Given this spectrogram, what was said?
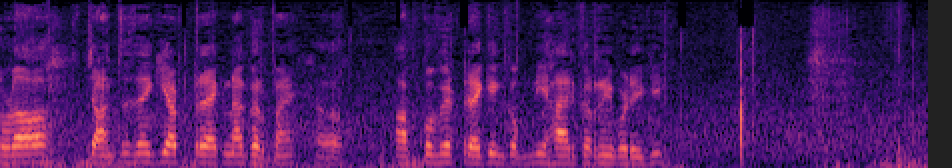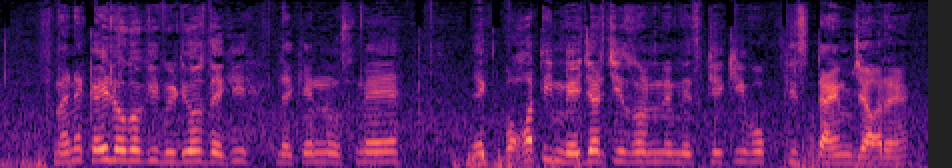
थोड़ा चांसेस हैं कि आप ट्रैक ना कर पाएँ। आपको फिर ट्रैकिंग कंपनी हायर करनी पड़ेगी। मैंने कई लोगों की वीडियोस देखी, लेकिन उसमें एक बहुत ही मेजर चीज़ उन्होंने मिस की कि वो किस टाइम जा रहे हैं।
